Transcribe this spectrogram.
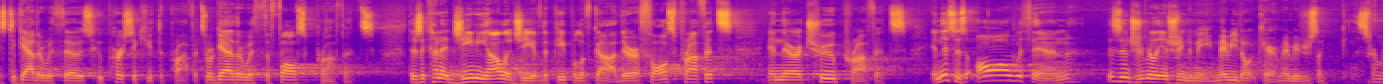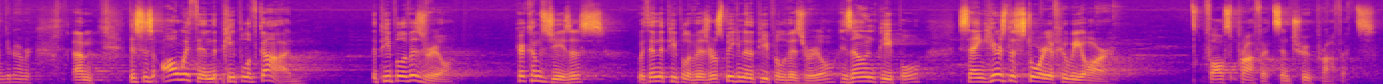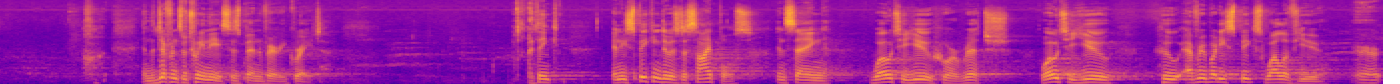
is to gather with those who persecute the prophets or gather with the false prophets. There's a kind of genealogy of the people of God. There are false prophets and there are true prophets. And this is all within, this is really interesting to me. Maybe you don't care. Maybe you're just like, get this sermon, get over. Um, this is all within the people of God, the people of Israel. Here comes Jesus within the people of Israel, speaking to the people of Israel, his own people, saying, Here's the story of who we are false prophets and true prophets. and the difference between these has been very great. I think, and he's speaking to his disciples and saying, Woe to you who are rich. Woe to you who everybody speaks well of you, er,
